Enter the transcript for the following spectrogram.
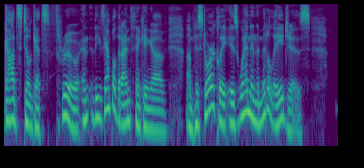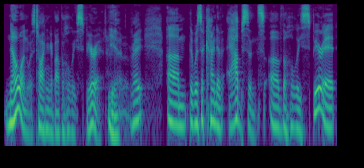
God still gets through. And the example that I'm thinking of um, historically is when in the Middle Ages, no one was talking about the Holy Spirit. Yeah. Right. Um, there was a kind of absence of the Holy Spirit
